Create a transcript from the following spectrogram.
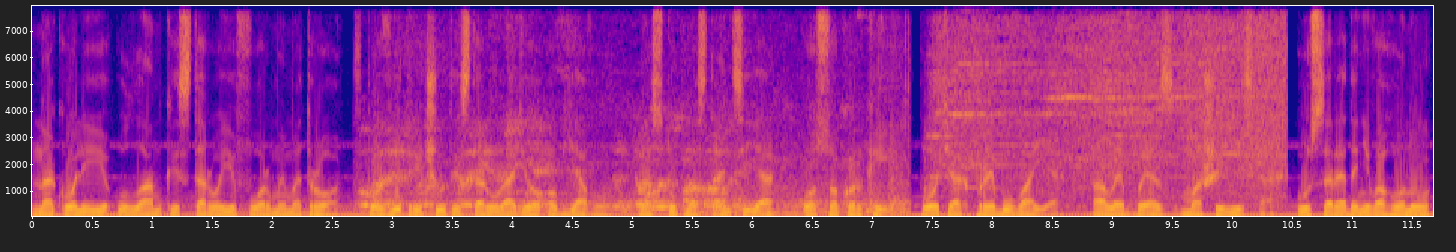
На колії уламки старої форми метро. В повітрі чути стару радіооб'яву. Наступна станція Осокорки. Потяг прибуває, але без машиніста. Усередині вагону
